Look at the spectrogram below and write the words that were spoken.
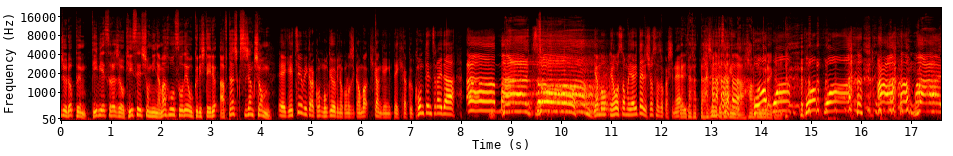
時46分 TBS ラジオキーステーションに生放送でお送りしているアフターシックスジャンクションえー月曜日からこ木曜日のこの時間は期間限定企画コンテンツライダーアマゾン山本山本さんもやりたいでしょ？さぞかしね。やりたかった。初めて叫んだ。半ポ分ぐらいかワンポワンポワンアマ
